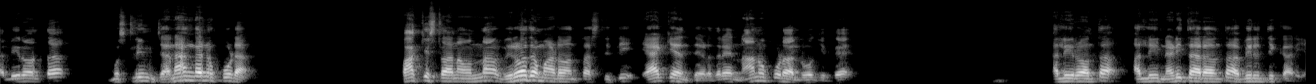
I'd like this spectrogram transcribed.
ಅಲ್ಲಿರುವಂತ ಮುಸ್ಲಿಂ ಜನಾಂಗನೂ ಕೂಡ ಪಾಕಿಸ್ತಾನವನ್ನ ವಿರೋಧ ಮಾಡುವಂತ ಸ್ಥಿತಿ ಯಾಕೆ ಅಂತ ಹೇಳಿದ್ರೆ, ನಾನು ಕೂಡ ಅಲ್ಲಿ ಹೋಗಿದ್ದೆ. ಅಲ್ಲಿರುವಂತ, ಅಲ್ಲಿ ನಡೀತಾ ಇರುವಂತ ಅಭಿವೃದ್ಧಿ ಕಾರ್ಯ.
